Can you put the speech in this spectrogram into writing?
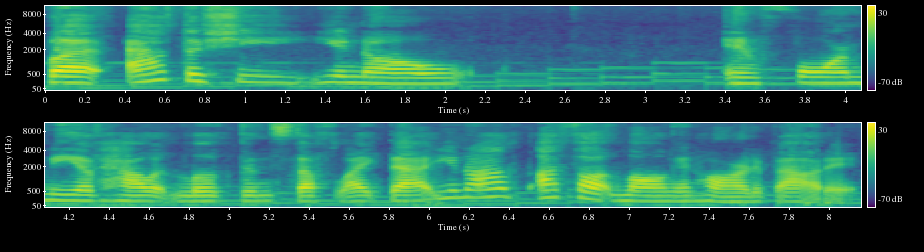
But after she, you know, informed me of how it looked and stuff like that, you know, I, I thought long and hard about it.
